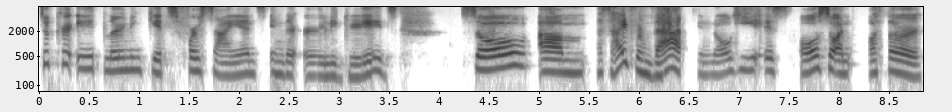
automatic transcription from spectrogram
to create learning kits for science in the early grades. So, um, aside from that, you know, he is also an author,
